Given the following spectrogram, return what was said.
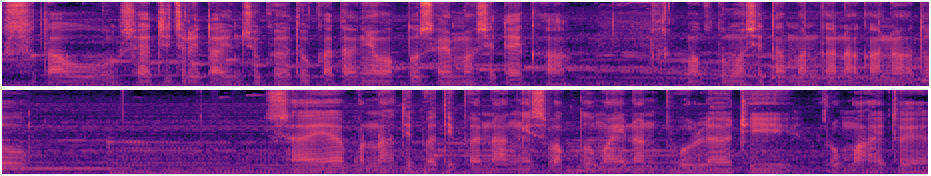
setahu saya diceritain juga tuh katanya waktu saya masih TK waktu masih taman kanak-kanak tuh saya pernah tiba-tiba nangis waktu mainan bola di rumah itu ya.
